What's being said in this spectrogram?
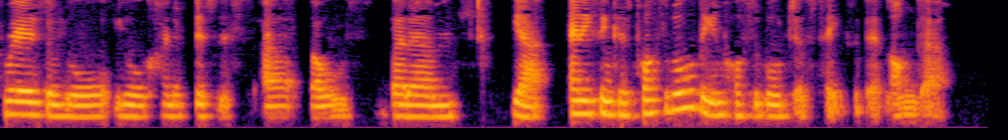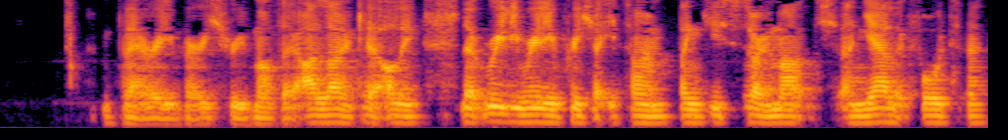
careers or your your kind of business uh, goals. But um yeah anything is possible. The impossible just takes a bit longer very, very shrewd motto. I like it, Ollie. Look, really, really appreciate your time. Thank you so much. And yeah, look forward to,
